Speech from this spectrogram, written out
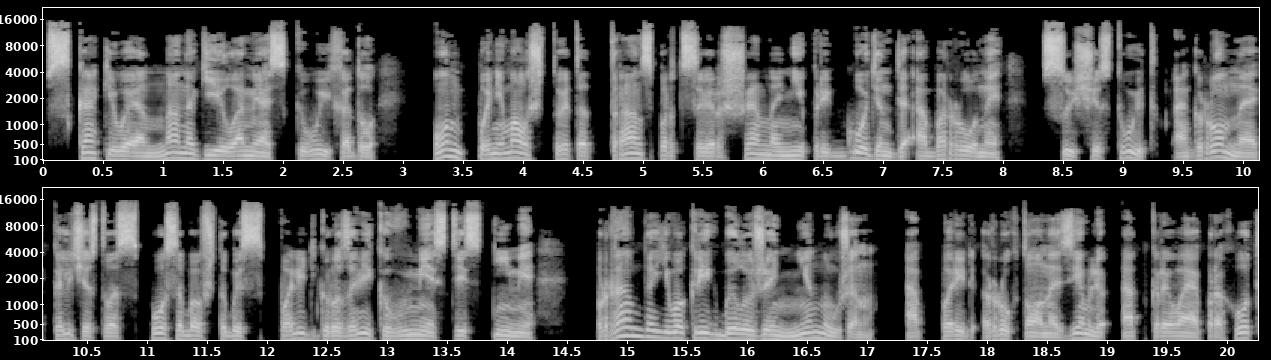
вскакивая на ноги и ломясь к выходу. Он понимал, что этот транспорт совершенно непригоден для обороны. Существует огромное количество способов, чтобы спалить грузовик вместе с ними. Правда, его крик был уже не нужен а париль рухнула на землю, открывая проход,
